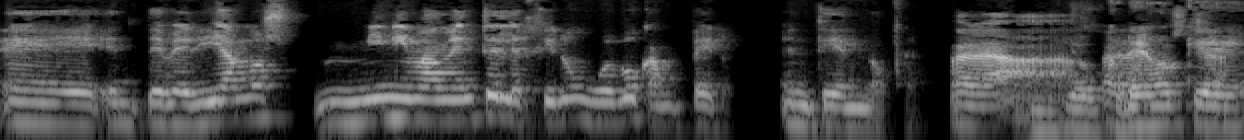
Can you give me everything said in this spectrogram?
eh, deberíamos mínimamente elegir un huevo campero, entiendo. Para, Yo creo que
